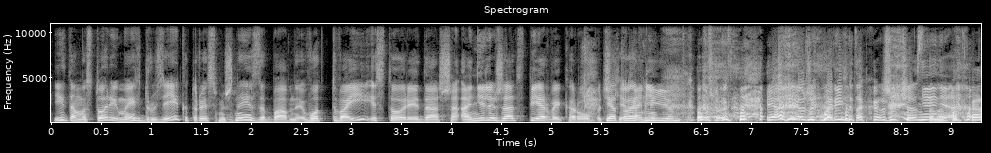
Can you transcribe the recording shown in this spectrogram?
и там истории моих друзей, которые смешные и забавные. Вот твои истории, Даша, они лежат в первой коробочке. Я твой клиент. Я уже к Марине так хожу часто на. А,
